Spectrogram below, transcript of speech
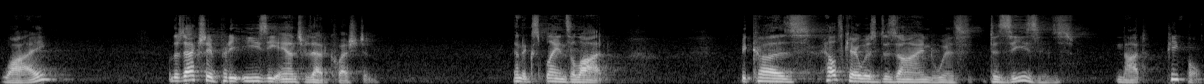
Why? Well, there's actually a pretty easy answer to that question. And it explains a lot. Because healthcare was designed with diseases, not people,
